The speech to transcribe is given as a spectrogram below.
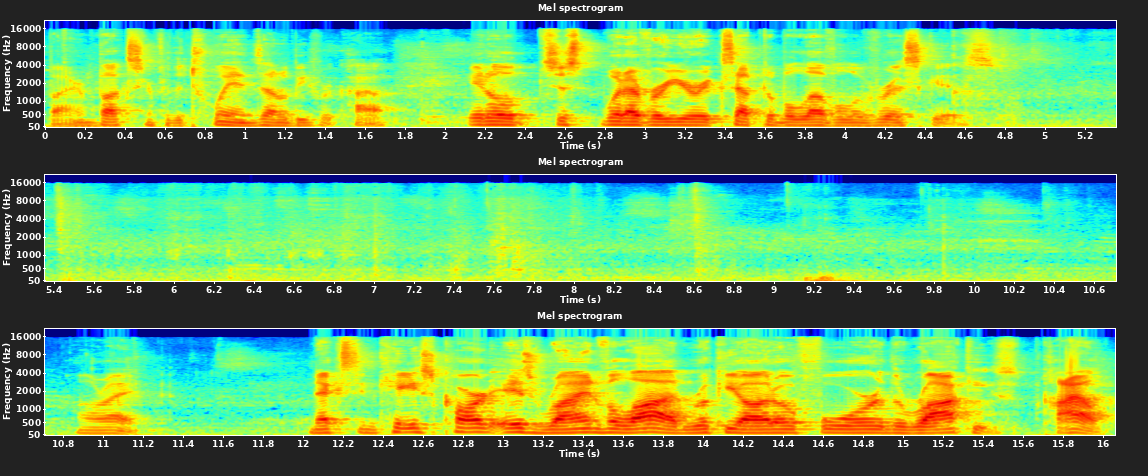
Byron Buxton for the Twins. That'll be for Kyle. It'll just whatever your acceptable level of risk is. All right. Next in case card is Ryan Vilade, rookie auto for the Rockies. Kyle.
